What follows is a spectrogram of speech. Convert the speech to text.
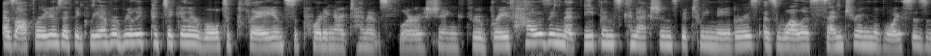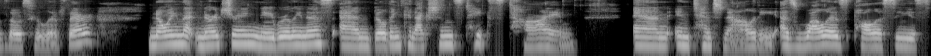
As operators, I think we have a really particular role to play in supporting our tenants flourishing through brave housing that deepens connections between neighbors, as well as centering the voices of those who live there knowing that nurturing neighborliness and building connections takes time and intentionality, as well as policies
